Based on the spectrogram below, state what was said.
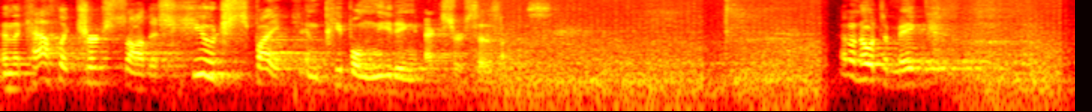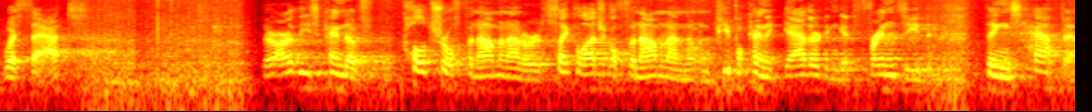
And the Catholic Church saw this huge spike in people needing exorcisms. I don't know what to make with that. There are these kind of cultural phenomena or psychological phenomena that when people kind of gathered and get frenzied, things happen.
